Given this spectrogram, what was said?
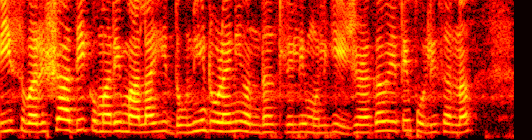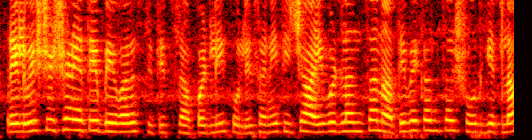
वीस वर्षाआधी कुमारी माला ही दोन्ही डोळ्यांनी अंध असलेली मुलगी जळगाव येथे पोलिसांना रेल्वे स्टेशन येथे बेवार स्थितीत सापडली. पोलिसांनी तिच्या आईवडिलांचा नातेवाईकांचा शोध घेतला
